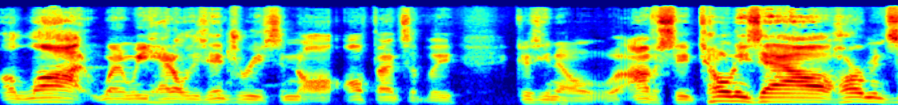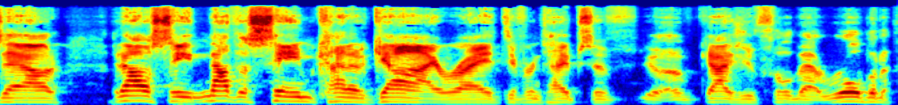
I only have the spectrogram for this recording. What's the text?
a lot when we had all these injuries in offensively. Because you know, obviously Toney's out, Hardman's out, and obviously not the same kind of guy, right? Different types of, of guys who fill that role. But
